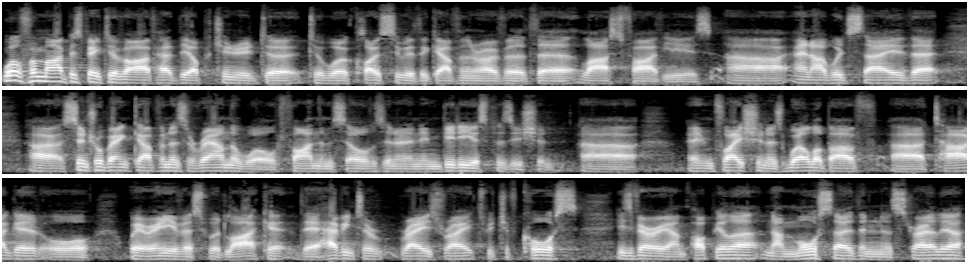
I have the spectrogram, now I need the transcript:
Well, from my perspective, I've had the opportunity to, to work closely with the governor over the last five years. Uh, and I would say that uh, central bank governors around the world find themselves in an invidious position. Uh, inflation is well above uh, target or where any of us would like it. They're having to raise rates, which of course is very unpopular, none more so than in Australia,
